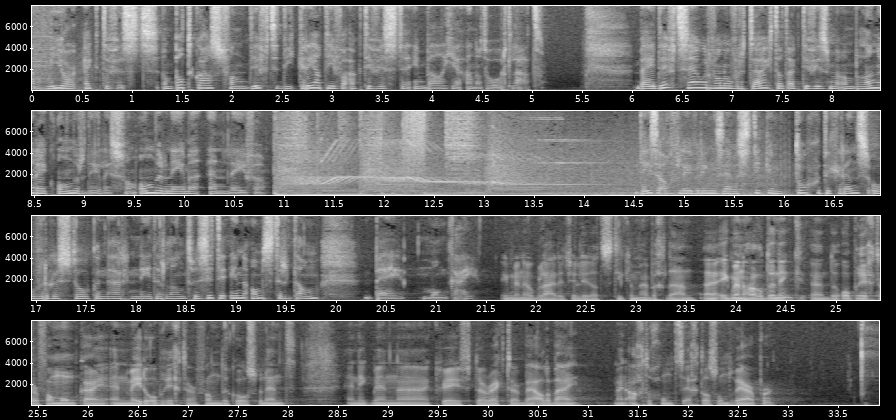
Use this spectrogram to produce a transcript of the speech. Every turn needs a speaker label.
Speaker 1: We Are Activists, een podcast van DIFT die creatieve activisten in België aan het woord laat. Bij DIFT zijn we ervan overtuigd dat activisme een belangrijk onderdeel is van ondernemen en leven. Deze aflevering zijn we stiekem toch de grens overgestoken naar Nederland. We zitten in Amsterdam bij Monkai.
Speaker 2: Ik ben heel blij dat jullie dat stiekem hebben gedaan. Uh, ik ben Harold Dunning, uh, de oprichter van Momkai en medeoprichter van De Correspondent. En ik ben uh, creative director bij allebei. Mijn achtergrond is echt als ontwerper.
